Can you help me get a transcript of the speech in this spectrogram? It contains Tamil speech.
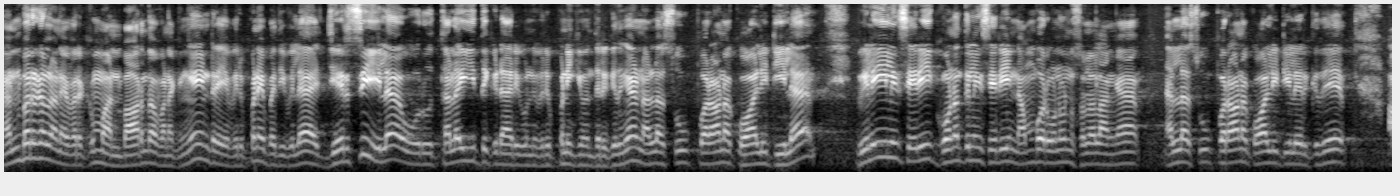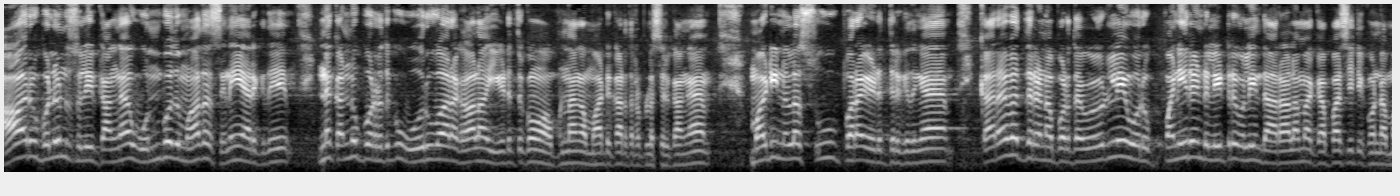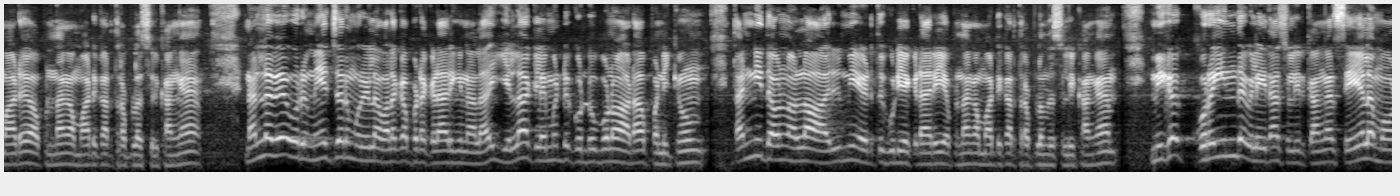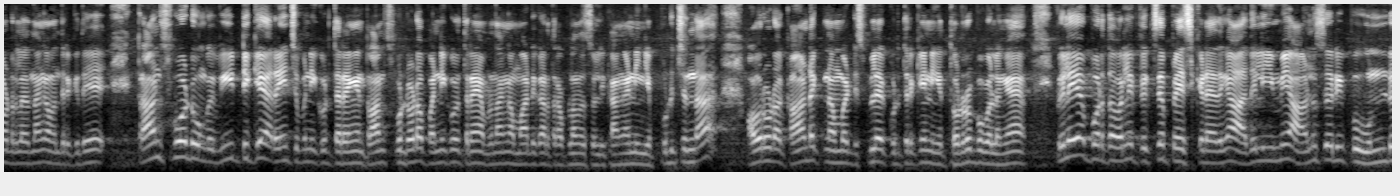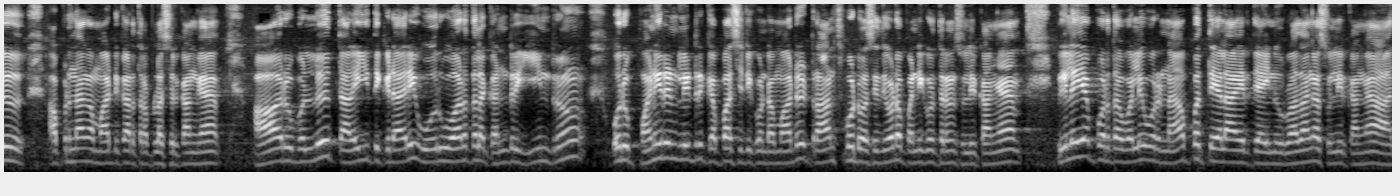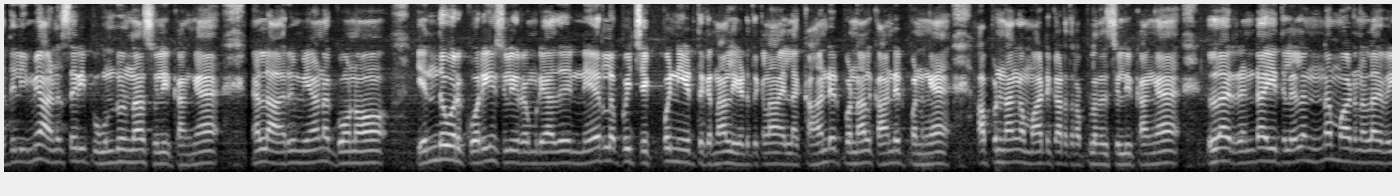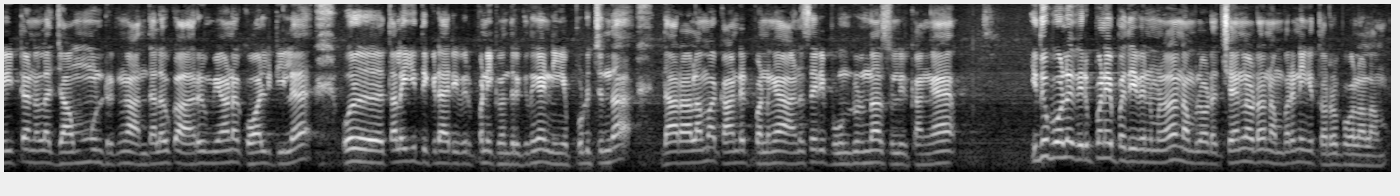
நண்பர்கள் அனைவருக்கும் அன்பார்ந்த வணக்கங்க. இன்றைய விற்பனை பதிவில் ஜெர்சியில் ஒரு தலையீத்து கிடாரி ஒன்று விற்பனைக்கு வந்திருக்குதுங்க. நல்ல சூப்பரான குவாலிட்டியில் விலையிலும் சரி குணத்துலையும் சரி நம்பர் ஒன்றுன்னு சொல்லலாங்க. நல்ல சூப்பரான குவாலிட்டியில் இருக்குது. ஆறு பலுன்னு சொல்லியிருக்காங்க. ஒன்பது மாதம் சினையாக இருக்குது. இன்னும் கண்ணு போடுறதுக்கு ஒரு வார காலம் எடுத்துக்கும் அப்படின்னாங்க மாட்டுக்கார தரப்பில் சொல்லியிருக்காங்க மடி நல்லா சூப்பராக எடுத்துருக்குதுங்க. கறவை திறனை பொறுத்தவரையிலையும் ஒரு பன்னிரெண்டு லிட்டர் வரையும் தாராளமாக கெப்பாசிட்டி கொண்ட மாடு அப்படின்னாங்க மாட்டுக்கார தரப்பில் சொல்லியிருக்காங்க நல்லாவே ஒரு மேச்சர் முறையில் வளர்க்கப்பட்ட கிடாரிங்கனால எல்லா கிளைமேட்டுக்கு கொண்டு போனோம் அடாப்ட் பண்ணிக்கும். தண்ணி தவள் நல்லா அருமையாக எடுத்துக்கூடிய கிடாரி அப்படின்னாங்க மாட்டுக்கார தரப்பில் வந்து சொல்லியிருக்காங்க. மிக குறைந்த விலை தான் சொல்லியிருக்காங்க. சேலம் மாவட்டத்தில் தாங்க வந்திருக்குது. டிரான்ஸ்போர்ட் உங்கள் வீட்டுக்கே அரேஞ்ச் பண்ணி கொடுத்துறேங்க. டிரான்ஸ்போர்ட்டோட பண்ணி கொடுத்துறேன் அப்படின்னாங்க மாட்டுக்கார தரப்பில் வந்து சொல்லியிருக்காங்க. நீங்கள் பிடிச்சிருந்தா அவரோட காண்டாக்ட் நம்பர் டிஸ்பிளே கொடுத்துருக்கேன். நீங்கள் தொடர்பு கொள்ளுங்கள் விலையை பொறுத்தவரையிலும் ஃபிக்ஸட் ப்ரைஸ் கிடையாதுங்க. அதுலேயுமே அனுசரிப்பு உண்டு அப்படின்னு தாங்க மாட்டுக்கார தரப்பில் சொல்லியிருக்காங்க. ஆறு பல்லு தலையீத்து கிடாரி ஒரு வாரத்தில் கன்று ஈன்றும் ஒரு பன்னிரெண்டு லிட்டர் கெப்பாசிட்டி கொண்ட மாடு டிரான்ஸ்போர்ட் வசதியோடு பண்ணி கொடுத்துறேன்னு சொல்லியிருக்காங்க. விலையை பொறுத்தவரை ஒரு நாற்பத்தேழாயிரத்தி ஐநூறுரூவா தாங்க சொல்லியிருக்காங்க. அதுலேயுமே அனுசரிப்பு உண்டுன்னு தான் சொல்லியிருக்காங்க. நல்ல அருமையான குணம். எந்த ஒரு குறையும் சொல்லிட முடியாது. நேரில் போய் செக் பண்ணி எடுத்துக்கிறனால எடுத்துக்கலாம். இல்லை காண்டாக்ட் பண்ணாலும் காண்டாக்ட் பண்ணுங்கள் அப்படின்னு தாங்க மாட்டுக்கார தரப்பில் வந்து சொல்லியிருக்காங்க. நல்லா ரெண்டாயிரத்துல எல்லாம் இன்னும் மாடு நல்லா வெயிட்டாக நல்லா ஜம்முன் இருக்குங்க. அந்த அளவுக்கு அருமையான குவாலிட்டியில் ஒரு தலையீத்து கிடாரி விற்பனைக்கு வந்திருக்குதுங்க. நீங்கள் பிடிச்சிருந்தா தாராளமாக காண்டாக்ட் பண்ணுங்கள் அனுசரிப்பு உண்டுன்னு தான் சொல்லியிருக்காங்க. இதுபோல் விற்பனை பதிவு வேணும்னா நம்மளோட சேனலோட நம்பரை நீங்கள் தொடர்பு கொள்ளலாம்.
